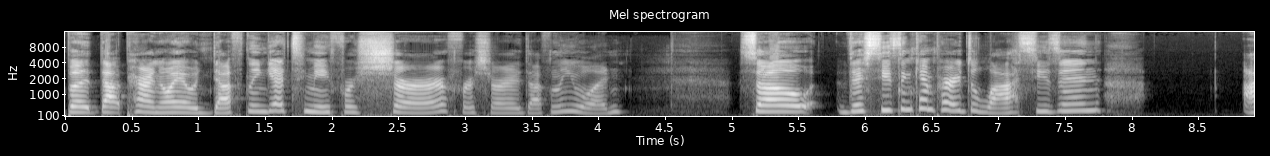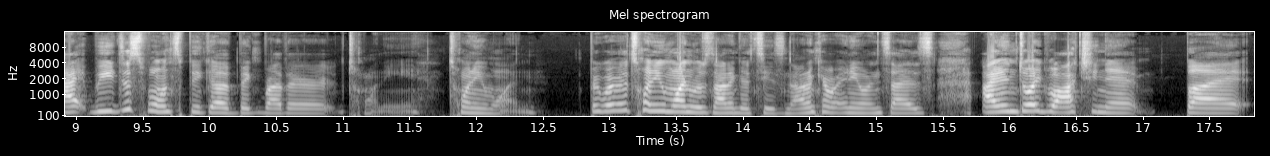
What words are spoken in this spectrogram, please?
but that paranoia would definitely get to me for sure, for sure, it definitely would. So this season compared to last season, I we just won't speak of Big Brother 20, 21. Big Brother 21 was not a good season. I don't care what anyone says. I enjoyed watching it, but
